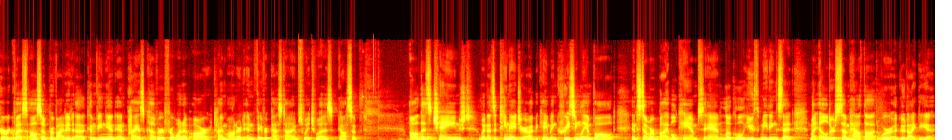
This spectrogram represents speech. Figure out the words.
Prayer requests also provided a convenient and pious cover for one of our time honored and favorite pastimes, which was gossip. All this changed when, as a teenager, I became increasingly involved in summer Bible camps and local youth meetings that my elders somehow thought were a good idea.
